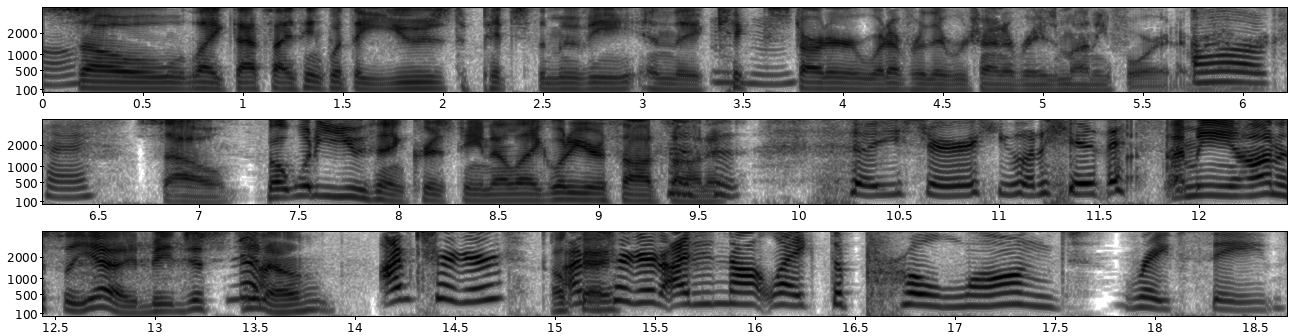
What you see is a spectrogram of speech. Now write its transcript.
So, like, that's, I think, what they used to pitch the movie in the mm-hmm. Kickstarter or whatever they were trying to raise money for it. Or Oh, okay. So, but what do you think, Christina? Like, what are your thoughts on it? Are you sure you want to hear this? I mean, honestly, yeah, it'd be just, you know, I'm triggered. Okay. I'm triggered. I did not like the prolonged rape scene.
